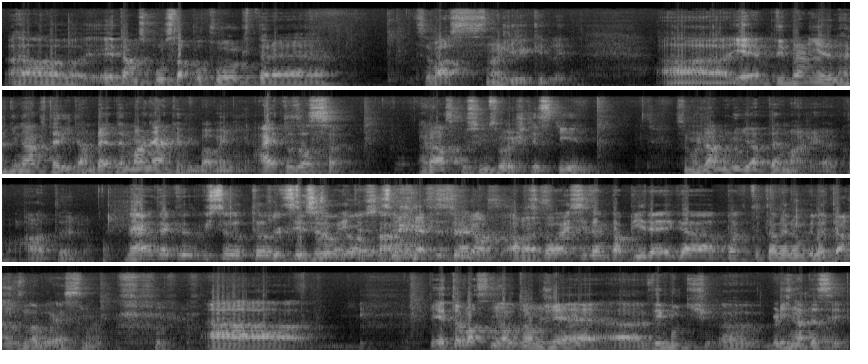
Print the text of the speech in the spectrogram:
uh, je tam spousta potvor, které se vás snaží vykydlit. A je vybraný jeden hrdina, který tam jde, ten má nějaké vybavení. A je to zase hra Zkusím svoje štěstí. Jsem možná mohl udělat téma, že? Jako, ale to je jedno. Ne, tak víš co, to Tak ty jsi to udělal sám. Já si to udělal sám, Schovaj si ten papírek a pak to tam jenom vyletíš. Vytáhnu znovu, jasně. A je to vlastně o tom, že eh, vy buď eh, blížnete si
